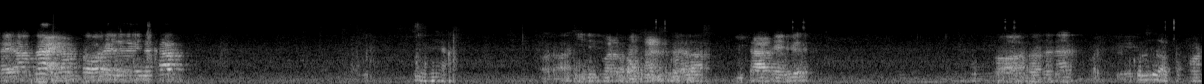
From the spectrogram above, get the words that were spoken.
รทำได้ทำต่อได้เลยนะครับอีกวันสองนั้นกีตาร์เทนด้วยต่อตอนนั้นนะก็เลือกมัน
